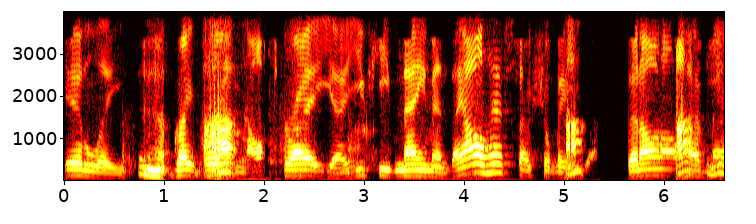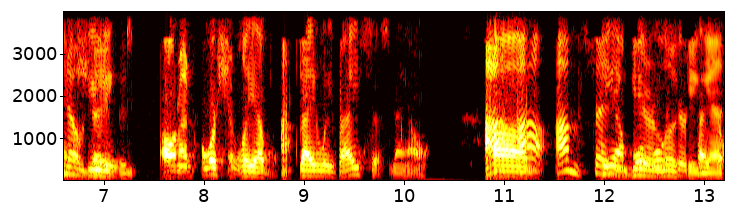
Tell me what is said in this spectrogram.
Italy, yeah. Great Britain, uh, Australia, you keep naming. They all have social media. Uh, they don't all have mass you know, shootings David, on, unfortunately, a daily basis now. I, I, I'm sitting here looking at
